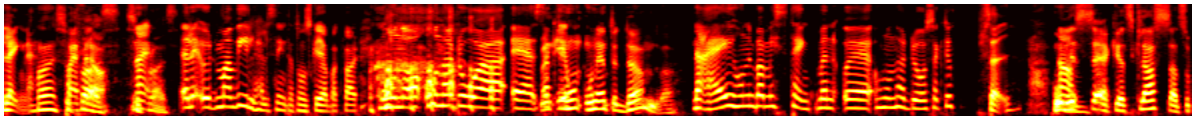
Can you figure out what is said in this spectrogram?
längre Nej, på surprise, FRA. surprise. Nej, eller man vill helst inte att hon ska jobba kvar. Men hon, har, hon har då eh, sagt Men är hon, hon är inte dömd va? Nej, hon är bara misstänkt men eh, hon har då sagt upp sig. Hon Ja. är säkerhetsklassad så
